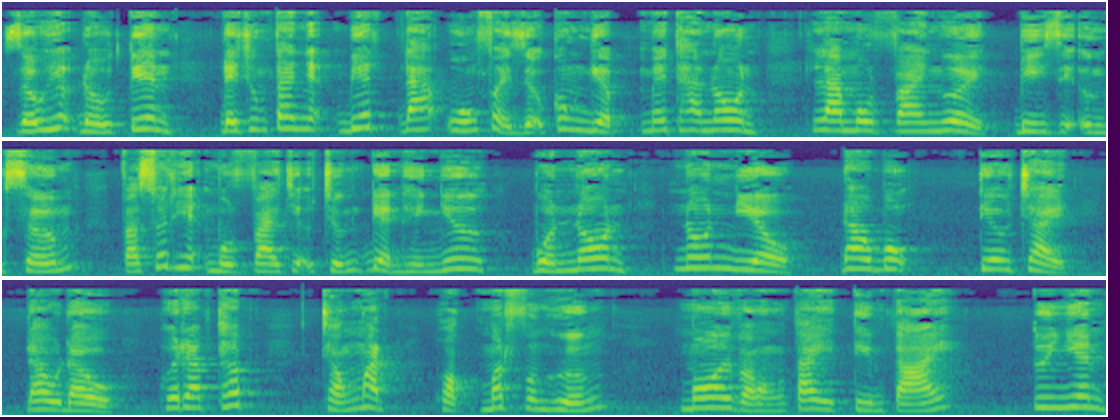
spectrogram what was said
Dấu hiệu đầu tiên để chúng ta nhận biết đã uống phải rượu công nghiệp methanol là một vài người bị dị ứng sớm và xuất hiện một vài triệu chứng điển hình như buồn nôn, nôn nhiều, đau bụng, tiêu chảy, đau đầu, huyết áp thấp, chóng mặt hoặc mất phương hướng, môi và móng tay tím tái. Tuy nhiên,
